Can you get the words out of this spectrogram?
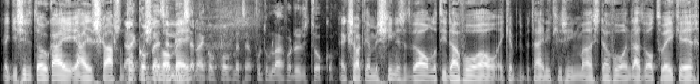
Kijk, je ziet het ook. Hij, hij schaapt zijn Ja, hij bij misschien wel zijn mee. en hij komt volgens met zijn voet omlaag waardoor die tok komt. Exact. En misschien is het wel omdat hij daarvoor al... Ik heb de partij niet gezien. Maar als hij daarvoor inderdaad wel twee keer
